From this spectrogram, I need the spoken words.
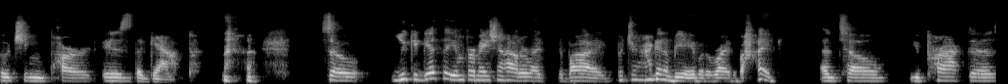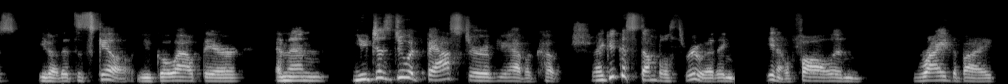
coaching part is the gap. so you could get the information how to ride a bike, but you're not going to be able to ride a bike until you practice. You know, that's a skill. You go out there and then you just do it faster if you have a coach. Like you could stumble through it and, you know, fall and ride the bike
